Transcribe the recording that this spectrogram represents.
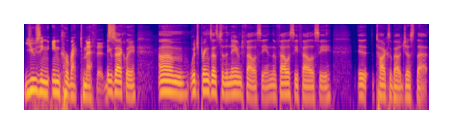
using incorrect methods. Exactly. Um, which brings us to the named fallacy, and the fallacy fallacy, it talks about just that.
